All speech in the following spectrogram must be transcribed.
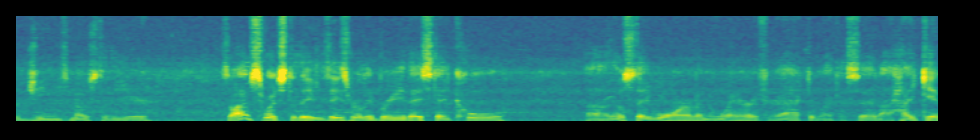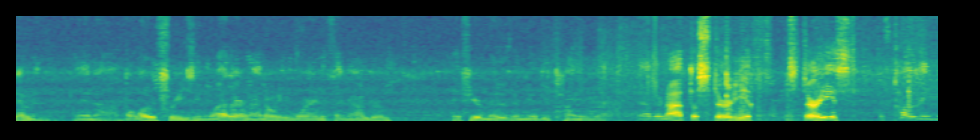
for jeans most of the year. So I've switched to these. These really breathe. They stay cool. Uh, they'll stay warm in the winter if you're active. Like I said, I hike in them in, in uh, below freezing weather, and I don't even wear anything under them. If you're moving, you'll be plenty warm. Now they're not the sturdiest, sturdiest of clothing.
